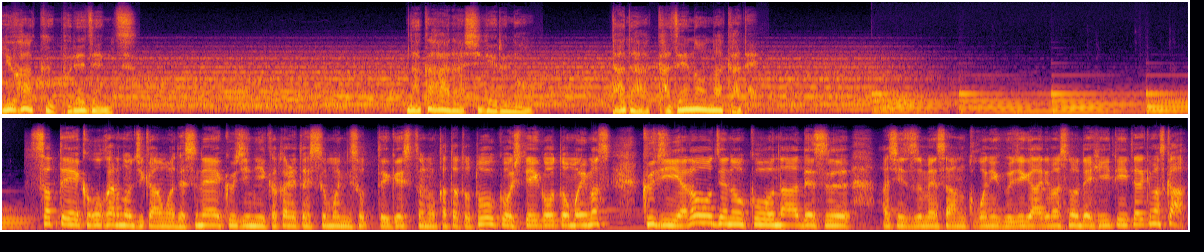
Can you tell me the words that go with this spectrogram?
油白プレゼンツ。中原茂の「ただ風の中で。さてここからの時間はですね9時に書かれた質問に沿ってゲストの方とトークをしていこうと思います。9時やろうぜのコーナーです。橋爪さんここに9時がありますので引いていただけますか？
